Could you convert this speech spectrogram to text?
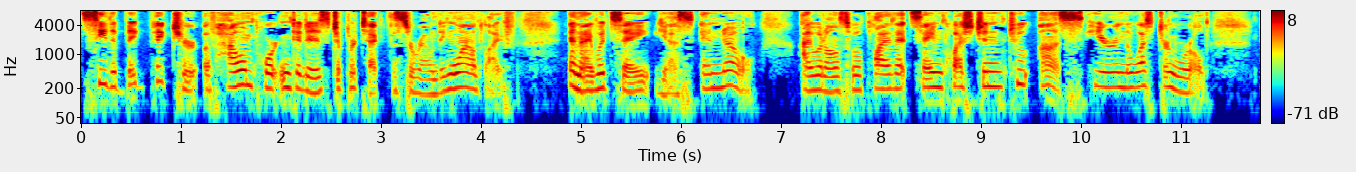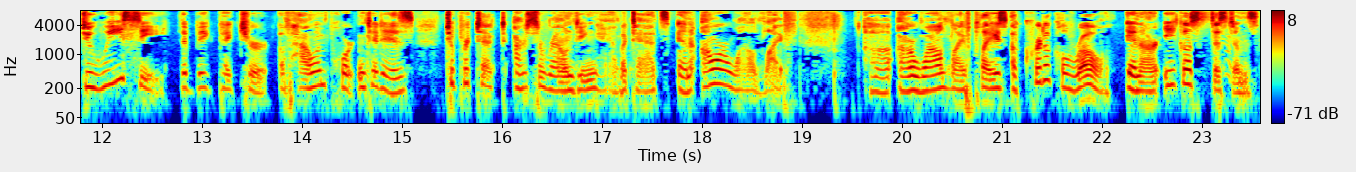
see the big picture of how important it is to protect the surrounding wildlife? And I would say yes and no. I would also apply that same question to us here in the Western world. Do we see the big picture of how important it is to protect our surrounding habitats and our wildlife? Uh, our wildlife plays a critical role in our ecosystems.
